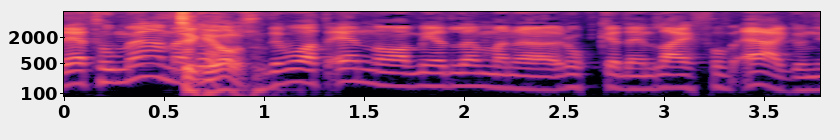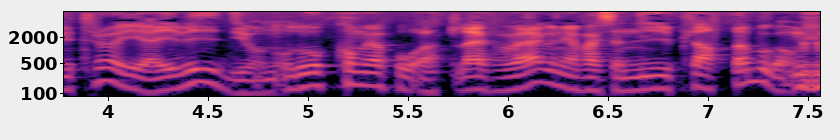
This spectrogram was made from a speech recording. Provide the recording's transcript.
Det jag tog med mig dock, jag. det var att en av medlemmarna rockade en Life of Agony-tröja i videon. Och då kom jag på att Life of Agony har faktiskt en ny platta på gång.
